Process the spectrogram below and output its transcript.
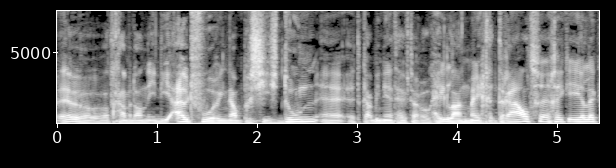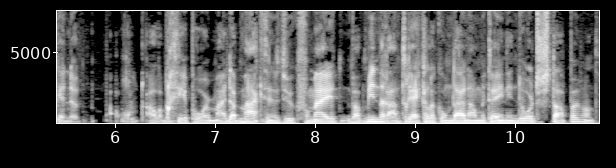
Hè. Wat gaan we dan in die uitvoering dan precies doen? Het kabinet heeft daar ook heel lang mee gedraald, zeg ik eerlijk. En dat, goed, alle begrip hoor. Maar dat maakte natuurlijk voor mij wat minder aantrekkelijk om daar nou meteen in door te stappen. Want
